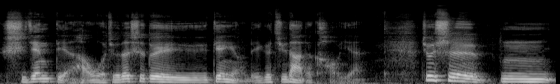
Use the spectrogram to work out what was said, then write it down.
时间点哈，我觉得是对电影的一个巨大的考验，就是嗯。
